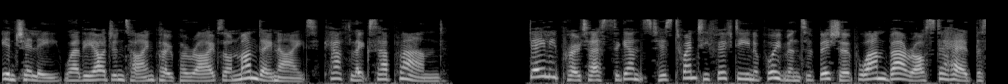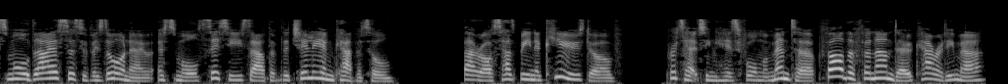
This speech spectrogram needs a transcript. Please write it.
In Chile, where the Argentine Pope arrives on Monday night, Catholics have planned daily protests against his 2015 appointment of Bishop Juan Barros to head the small Diocese of Osorno, a small city south of the Chilean capital. Barros has been accused of protecting his former mentor, Father Fernando Karadima,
